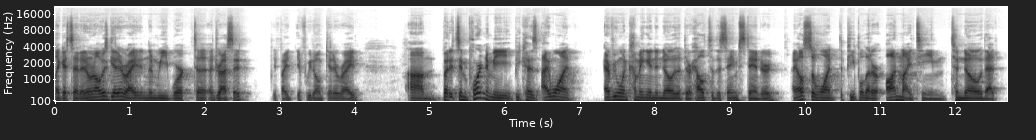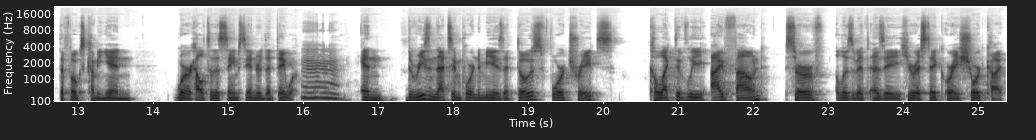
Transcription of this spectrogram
like I said, I don't always get it right, and then we work to address it if I if we don't get it right. Um, but it's important to me because I want everyone coming in to know that they're held to the same standard. I also want the people that are on my team to know that the folks coming in were held to the same standard that they were. Mm. And the reason that's important to me is that those four traits collectively, I've found serve Elizabeth as a heuristic or a shortcut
